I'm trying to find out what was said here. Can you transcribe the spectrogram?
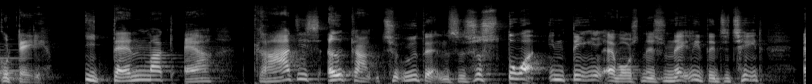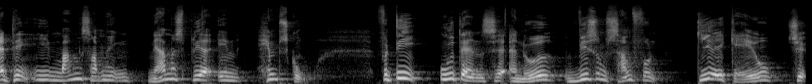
Goddag. I Danmark er gratis adgang til uddannelse så stor en del af vores nationale identitet, at det i mange sammenhænge nærmest bliver en hemsko. Fordi uddannelse er noget, vi som samfund giver i gave til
